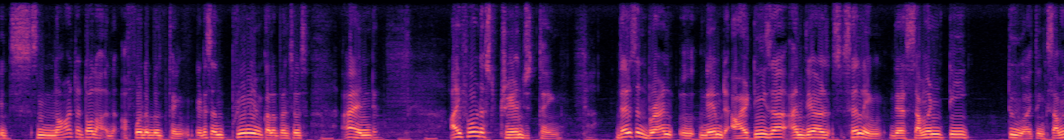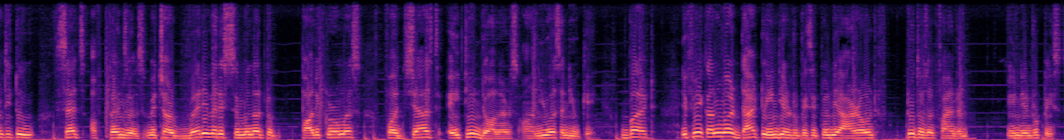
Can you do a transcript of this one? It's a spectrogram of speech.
It's not at all an affordable thing. It is a premium color pencils and I found a strange thing. There is a brand uh, named Arteza and they are selling their 72 I think 72 sets of pencils which are very very similar to Polychromos for just $18 on US and UK. But if we convert that to Indian rupees it will be around 2500 Indian rupees.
